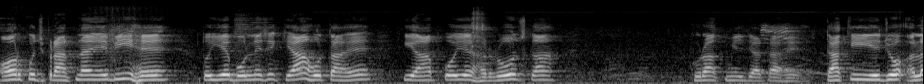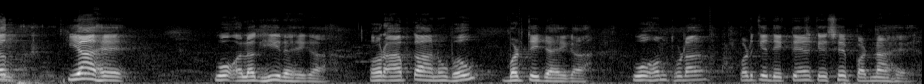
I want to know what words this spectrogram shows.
और कुछ प्रार्थनाएँ भी है तो ये बोलने से क्या होता है कि आपको ये हर रोज़ का खुराक मिल जाता है, ताकि ये जो अलग किया है, वो अलग ही रहेगा और आपका अनुभव बढ़ते जाएगा। वो हम थोड़ा पढ़ के देखते हैं, कैसे पढ़ना है।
